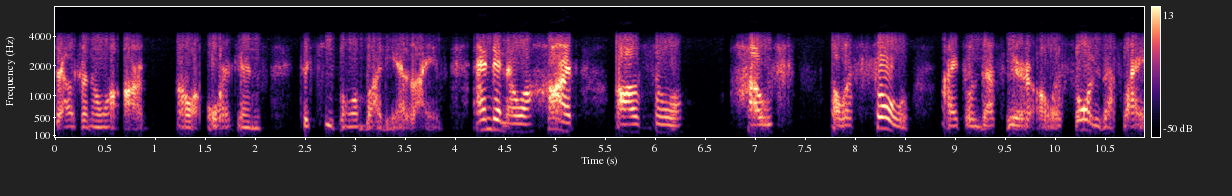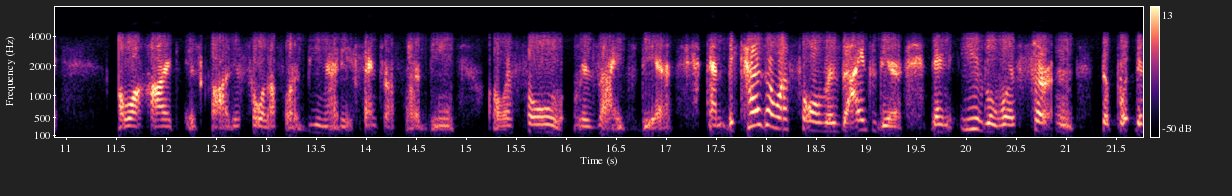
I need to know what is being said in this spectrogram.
cells and our our organs to keep our body alive. And then our heart also house our soul. I told that's where our soul is. That's why our heart is called the soul of our being, at the center of our being our soul resides there. And because our soul resides there, then evil was certain to put the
